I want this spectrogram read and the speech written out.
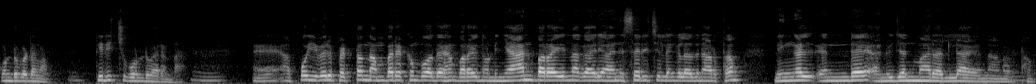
കൊണ്ടുവിടണം. തിരിച്ചു കൊണ്ടുവരണ്ട. അപ്പോൾ ഇവർ പെട്ടെന്ന് അമ്പരക്കുമ്പോൾ അദ്ദേഹം പറയുന്നുണ്ട് ഞാൻ പറയുന്ന കാര്യം അനുസരിച്ചില്ലെങ്കിൽ അതിനർത്ഥം നിങ്ങൾ എന്റെ അനുജന്മാരല്ല എന്നാണ് അർത്ഥം.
